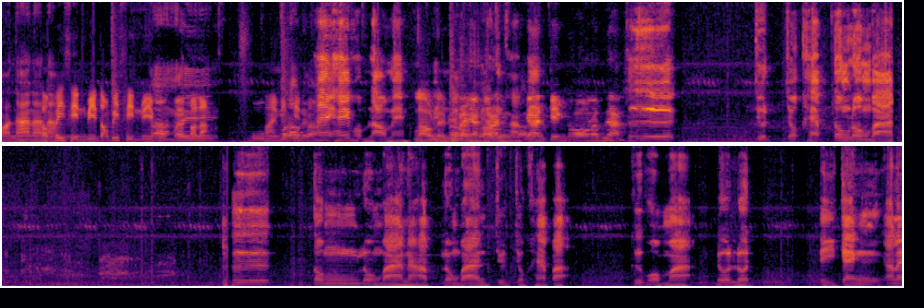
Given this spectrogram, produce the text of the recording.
ก่อนหน้านั้นต้องนะพี่สินพี่ต้องพี่สินพี่ผมมาอะตอนหลังไอ้บูมไม่มีมาเล่าสิทธิ์ ดีกว่า ให้ให้ผมเล่าไหม เล่าเลยพี่เล่าเลยการเล่าเลยการเกงท้องนะเพื่อน คือจุดจกแคปตรงโรงพยาบาลคือ ตรงโรงพยาบาลนะครับโรงพยาบาลจุดจกแคปอะคือผมอะโดนรถไอ้แก๊งอะไร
